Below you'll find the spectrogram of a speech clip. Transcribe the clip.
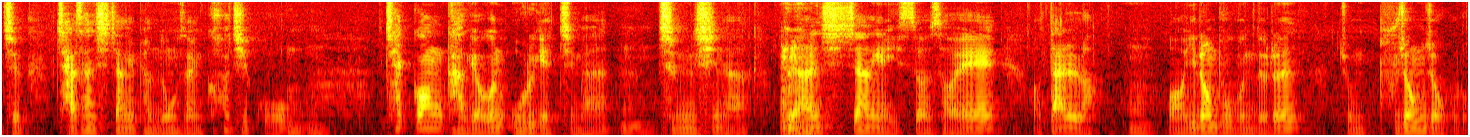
즉 자산 시장의 변동성이 커지고 채권 가격은 오르겠지만 증시나 외환 시장에 있어서의 어, 달러 어, 이런 부분들은 좀 부정적으로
